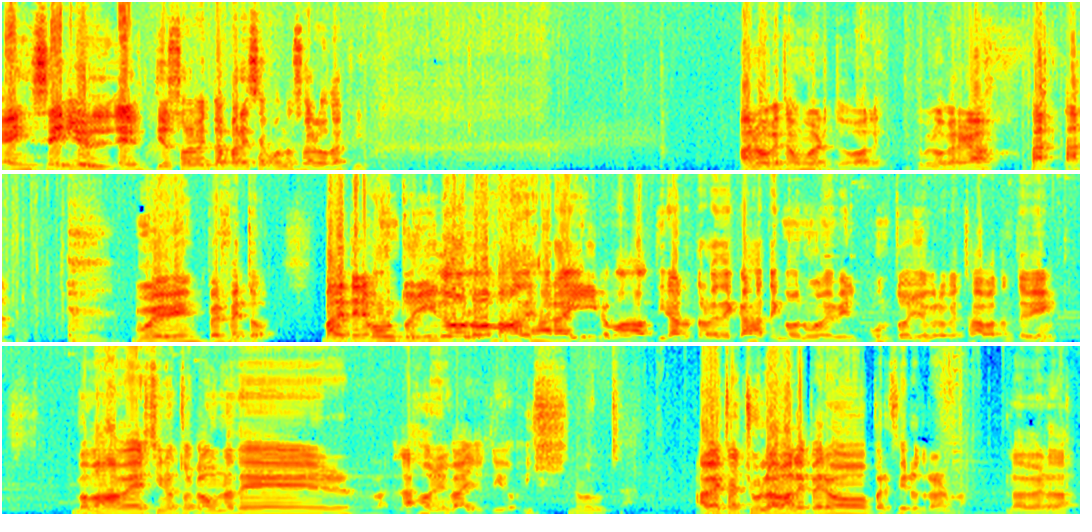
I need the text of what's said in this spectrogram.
¿En serio? El, tío solamente aparece cuando salgo de aquí Ah, no, que está muerto, vale. Que me lo he cargado. Muy bien, perfecto. Vale, tenemos un tullido, lo vamos a dejar ahí. Vamos a tirar otra vez de caja. Tengo 9000 puntos, yo creo que está bastante bien. Vamos a ver si nos toca una de las Honey Bayo, tío. Ish, no me gusta. A ver, está chula, ¿vale? Pero prefiero otra arma, la verdad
